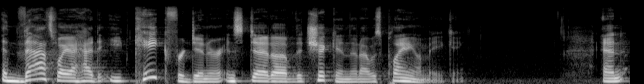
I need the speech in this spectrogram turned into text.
And that's why I had to eat cake for dinner instead of the chicken that I was planning on making. And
